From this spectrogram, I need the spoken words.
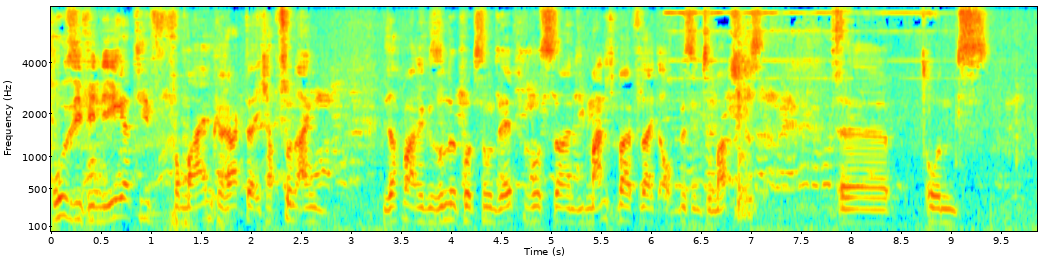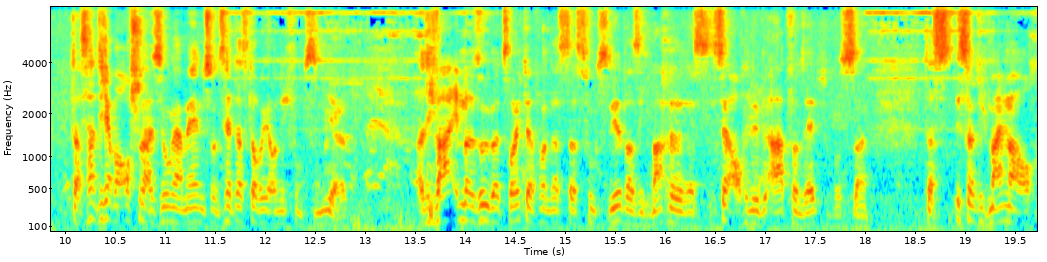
positiv wie negativ von meinem Charakter. Ich habe schon ein ich sag mal, eine gesunde Portion Selbstbewusstsein, die manchmal vielleicht auch ein bisschen zu much ist. Äh, und das hatte ich aber auch schon als junger Mensch, sonst hätte das, glaube ich, auch nicht funktioniert. Also ich war immer so überzeugt davon, dass das funktioniert, was ich mache. Das ist ja auch eine Art von Selbstbewusstsein. Das ist natürlich manchmal auch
